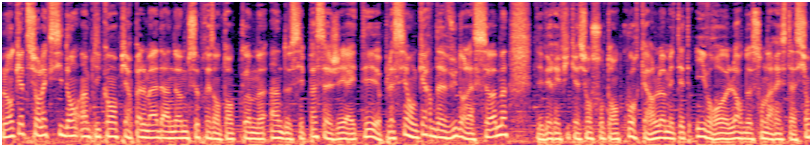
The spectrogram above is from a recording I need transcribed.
L'enquête sur l'accident impliquant Pierre Palmade, un homme se présentant comme un de ses passagers, a été placé en garde à vue dans la Somme. Des vérifications sont en cours car l'homme était ivre lors de son arrestation.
